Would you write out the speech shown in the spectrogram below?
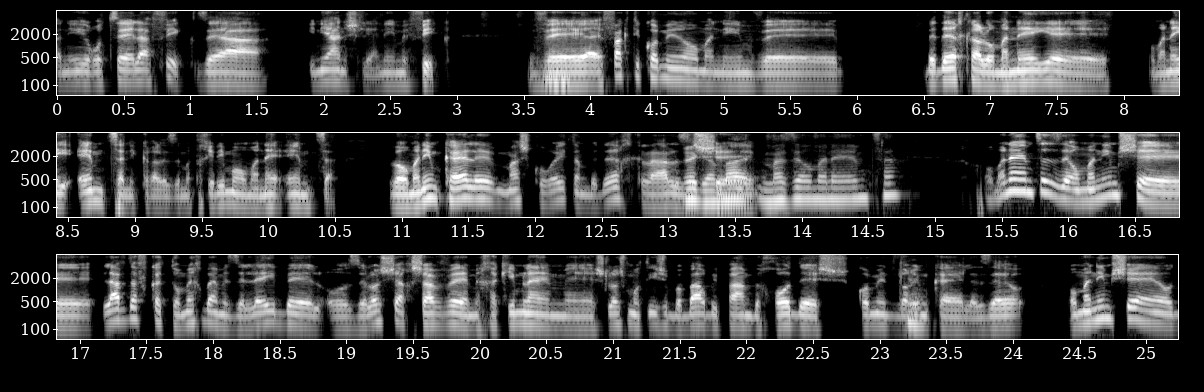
אני רוצה להפיק, זה העניין שלי, אני מפיק. והפקתי כל מיני אומנים, ובדרך כלל אומני, אה, אומני אמצע נקרא לזה, מתחילים מאומני אמצע. ואומנים כאלה, מה שקורה איתם בדרך כלל זה ש... רגע, מה, מה זה אומני אמצע? אומני אמצע זה אומנים שלאו דווקא תומך בהם איזה לייבל, או זה לא שעכשיו אה, מחכים להם אה, 300 איש בברבי פעם בחודש, כל מיני דברים כן. כאלה. זה אומנים שעוד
